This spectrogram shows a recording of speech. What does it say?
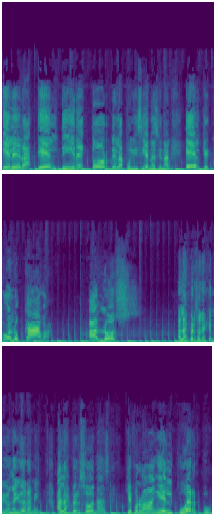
Él era el director de la Policía Nacional, el que colocaba a los a las personas que me iban a ayudar a mí, a las personas que formaban el cuerpo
